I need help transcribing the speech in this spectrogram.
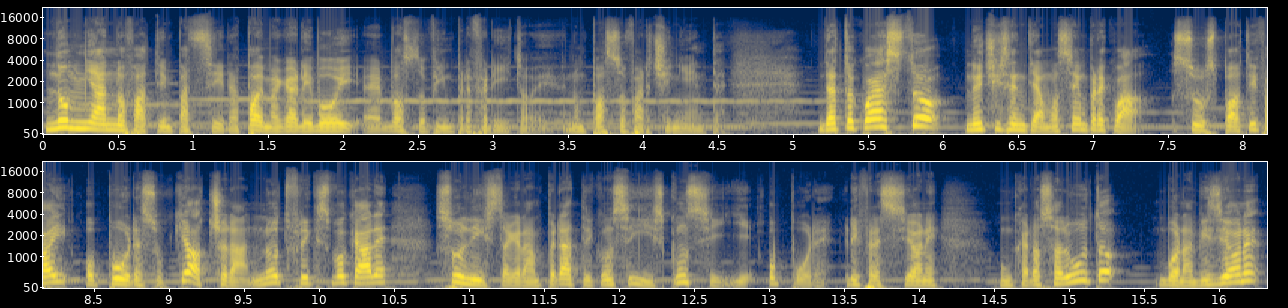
non mi hanno fatto impazzire. Poi magari voi è il vostro film preferito e non posso farci niente. Detto questo, noi ci sentiamo sempre qua su Spotify oppure su chiocciola Netflix vocale sull'Instagram per altri consigli, sconsigli oppure riflessioni. Un caro saluto, buona visione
